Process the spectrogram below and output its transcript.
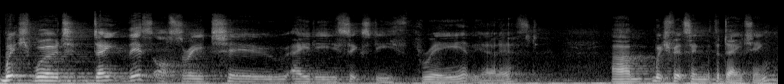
which would date this ossuary to AD 63 at the earliest, um, which fits in with the dating.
